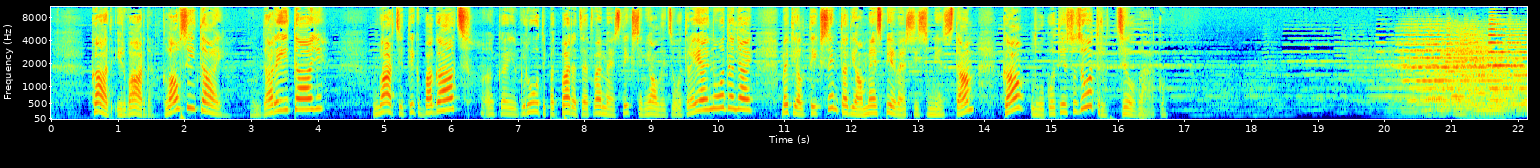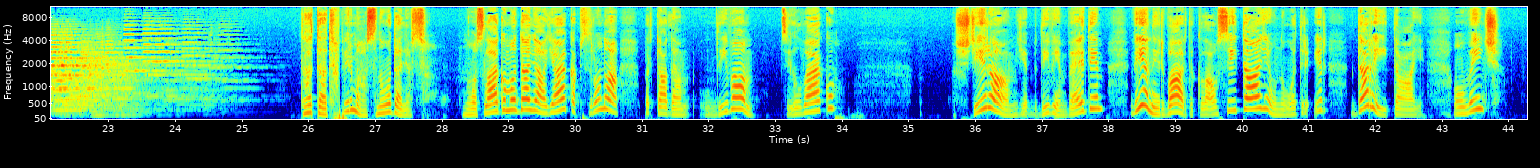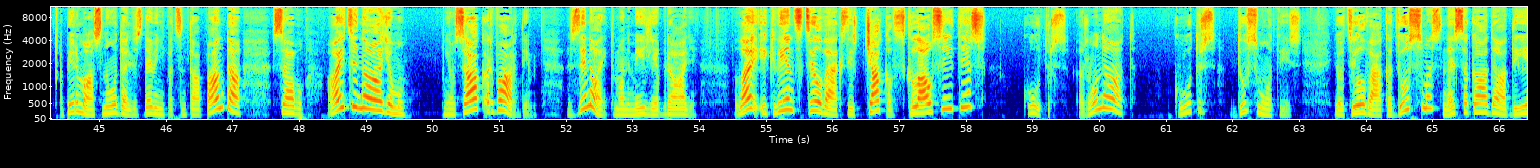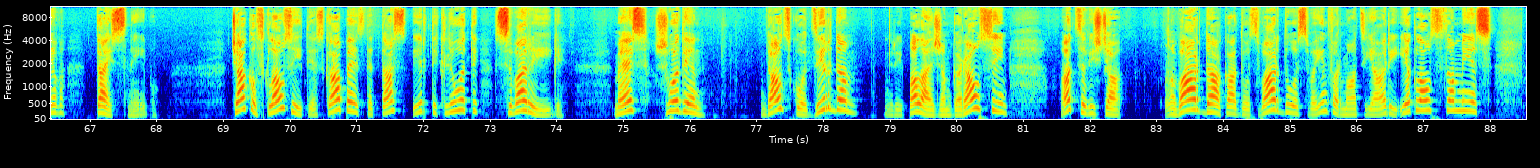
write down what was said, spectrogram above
kādi ir vārda klausītāji un darītāji, vārds ir tik bagāts, ka ir grūti pat paredzēt, vai mēs tiksim jau līdz otrajai nodaļai, bet, ja tiksim, tad jau mēs pievērsīsimies tam, kā lūkoties uz otru cilvēku. Tātad pirmās nodaļas noslēguma daļā Jēkabs runā par tādām divām cilvēku šķirām, jeb diviem veidiem. Viena ir vārda klausītāji, un otra ir darītāji. Un viņš pirmās nodaļas 19. pantā savu aicinājumu jau sāk ar vārdiem. Ziniet, mani mīļie brāļi, lai ik viens cilvēks ir čakls klausīties, kūtrs runāt, kūtrs dusmoties, jo cilvēka dusmas nesagādā dieva taisnību. Čakls klausīties, kāpēc tas ir tik ļoti svarīgi. Mēs šodien daudz ko dzirdam, arī palaižam gar ausīm, atsevišķā vārdā, kādos vārdos vai informācijā arī ieklausāmies,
